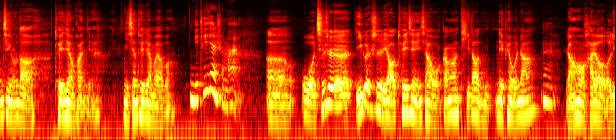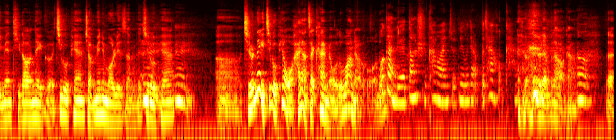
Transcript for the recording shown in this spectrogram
迎进入到推荐环节，你先推荐吧，要不？你推荐什么啊？呃，我其实一个是要推荐一下我刚刚提到的那篇文章，嗯然后还有里面提到的那个纪录片叫《Minimalism》的纪录片，嗯，呃，其实那个纪录片我还想再看一遍，我都忘掉了，我我感觉当时看完觉得有点不太好看。有有点不太好看。嗯对，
